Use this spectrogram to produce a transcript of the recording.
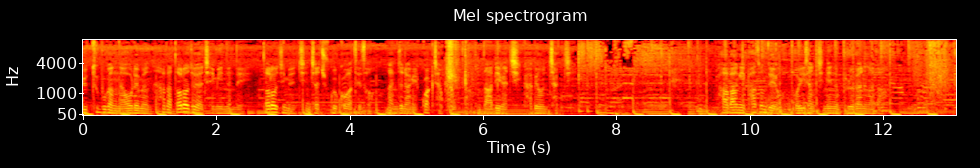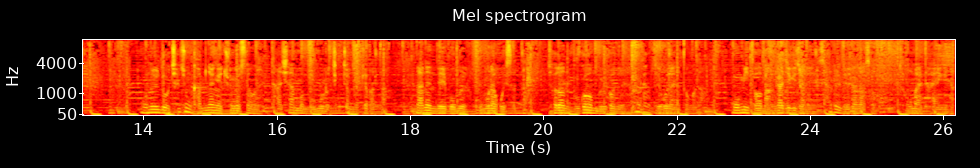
유튜브 각 나오려면 하다 떨어져야 재미있는데 떨어지면 진짜 죽을 것 같아서 안전하게 꽉 잡고 있다. 나비같이 가벼운 착지. 가방이 파손되어 더 이상 진행은 불가능하다. 오늘도 체중 감량의 중요성을 다시 한번 몸으로 직접 느껴봤다. 나는 내 몸을 고문하고 있었다. 저런 무거운 물건을 항상 들고 다녔던 거다. 몸이 더 망가지기 전에 살을 내려놔서 정말 다행이다.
